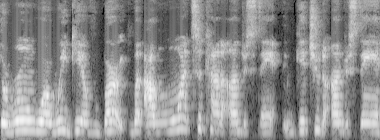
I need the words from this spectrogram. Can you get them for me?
the room where we give birth. But I want to kind of understand, get you to understand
